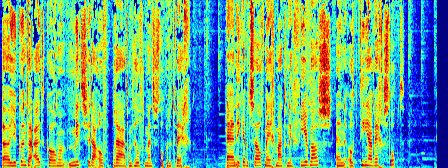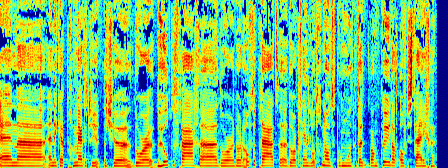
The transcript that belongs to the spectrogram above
eh, je kunt eruit komen mits je daarover praat, want heel veel mensen stoppen het weg. En ik heb het zelf meegemaakt toen ik vier was en ook tien jaar weggestopt. En, en ik heb gemerkt dat je, dat je door de hulp te vragen, door, door erover te praten, door op een gegeven moment lotgenoten te ontmoeten, dat, dan kun je dat overstijgen.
